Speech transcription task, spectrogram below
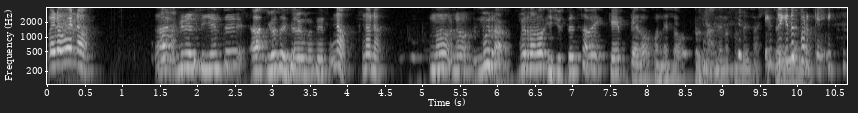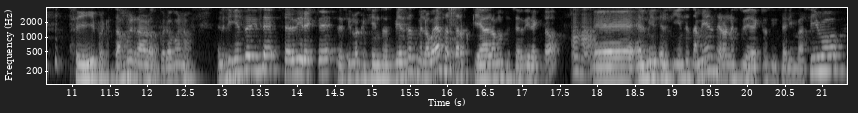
Pero bueno. No, Ah, mira, el siguiente. Ah, ¿ibas a decir algo más de eso? no, no, no. No, no, muy raro, muy raro. Y si usted sabe qué pedo con eso, pues mándenos un mensaje. Explíquenos por qué. Sí, porque está muy raro, pero bueno. El siguiente dice ser directo, decir lo que sientas, piensas. Me lo voy a saltar porque ya hablamos de ser directo. Ajá. Eh, el, el siguiente también, ser honesto y directo sin ser invasivo.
